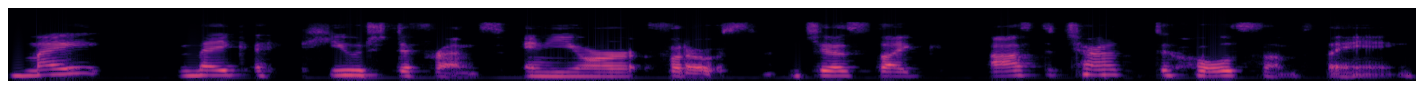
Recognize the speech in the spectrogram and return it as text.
may make a huge difference in your photos. Just like ask the child to hold something,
